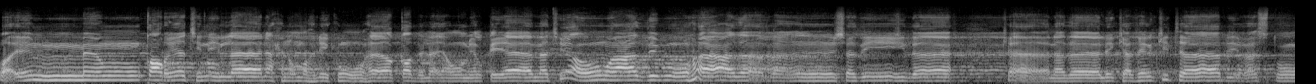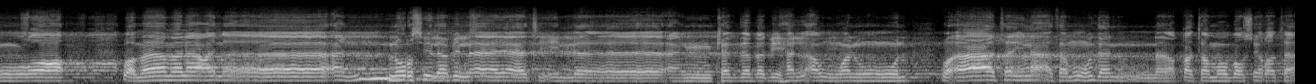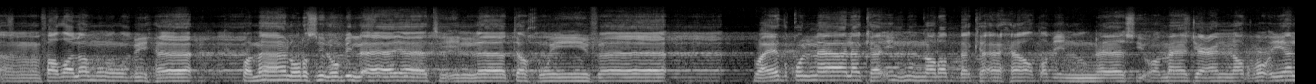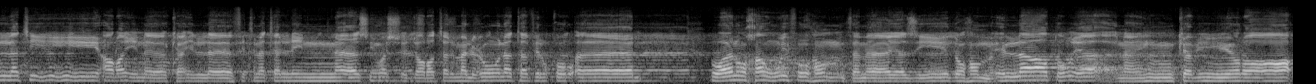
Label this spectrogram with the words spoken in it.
وإن من قرية إلا نحن مهلكوها قبل يوم القيامة أو معذبوها عذابا شديدا. كان ذلك في الكتاب مسطورا وما منعنا أن نرسل بالآيات إلا أن كذب بها الأولون. وآتينا ثمود الناقة مبصرة فظلموا بها. وما نرسل بالآيات إلا تخويفا. وإذ قلنا لك إن ربك أحاط بالناس وما جعلنا الرؤيا التي أريناك إلا فتنة للناس والشجرة الملعونة في القرآن. ونخوفهم فما يزيدهم إلا طغيانا كبيرا.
